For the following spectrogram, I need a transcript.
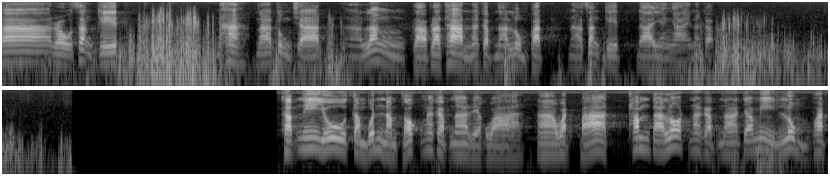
ถ้าเราสังเกตนะนาตรงชาดอ่างปลาประทานนะครับนาลมพัดนาสังเกตได้ง่ายๆนะครับ ครับนี่อยู่ตำบลนำตกนะครับนาเรียกว่าวัดป่าถ้ำตาโลดนะครับนาจะมีลมพัด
